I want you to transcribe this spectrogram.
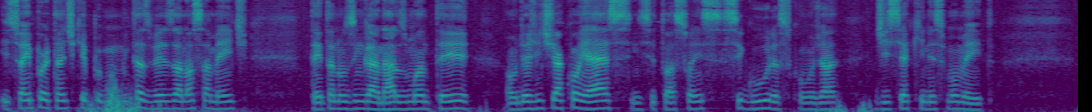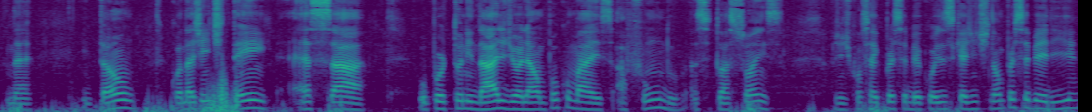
Isso é importante que muitas vezes a nossa mente tenta nos enganar, nos manter onde a gente já conhece, em situações seguras, como eu já disse aqui nesse momento, né? Então, quando a gente tem essa oportunidade de olhar um pouco mais a fundo as situações, a gente consegue perceber coisas que a gente não perceberia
